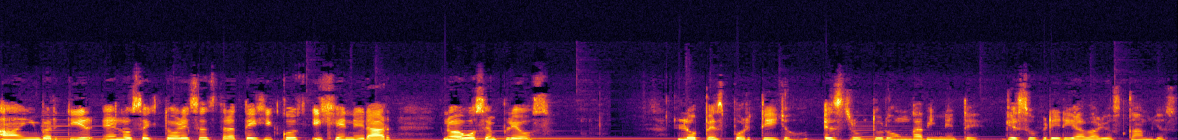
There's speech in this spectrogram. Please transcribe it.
a invertir en los sectores estratégicos y generar nuevos empleos. López Portillo estructuró un gabinete que sufriría varios cambios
